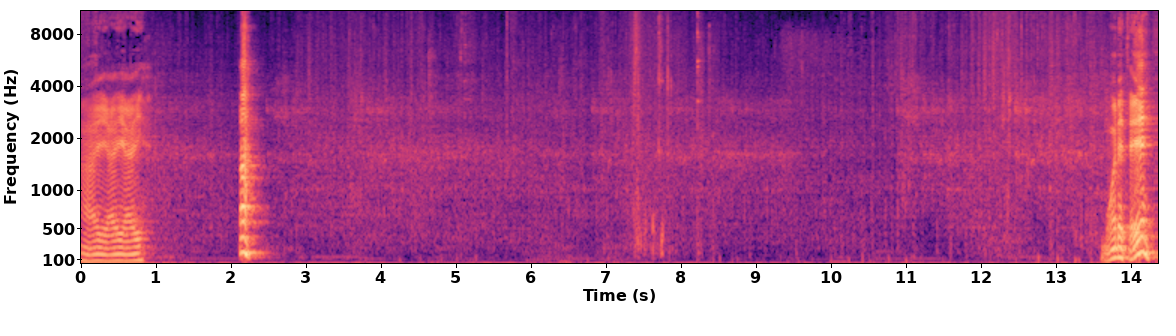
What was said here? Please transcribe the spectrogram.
Ahí, ahí, ahí. ¡Ah! ¡Muérete!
